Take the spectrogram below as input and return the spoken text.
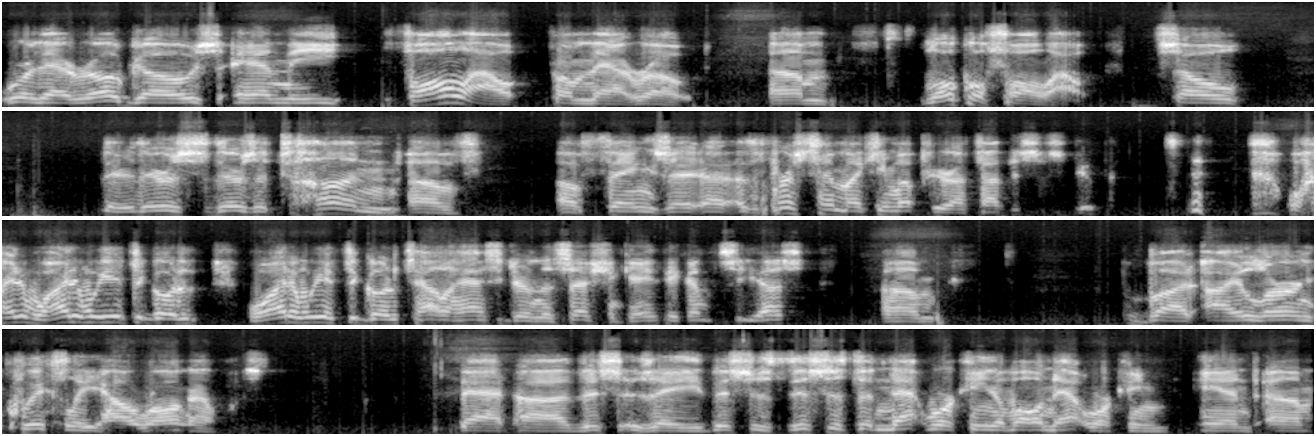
where that road goes and the fallout from that road, um, local fallout. So there, there's there's a ton of of things. Uh, the first time I came up here, I thought this is stupid. why, why do we have to go to why do we have to go to Tallahassee during the session? Can't they come see us? Um, but I learned quickly how wrong I was. That uh, this is a this is this is the networking of all networking, and um,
